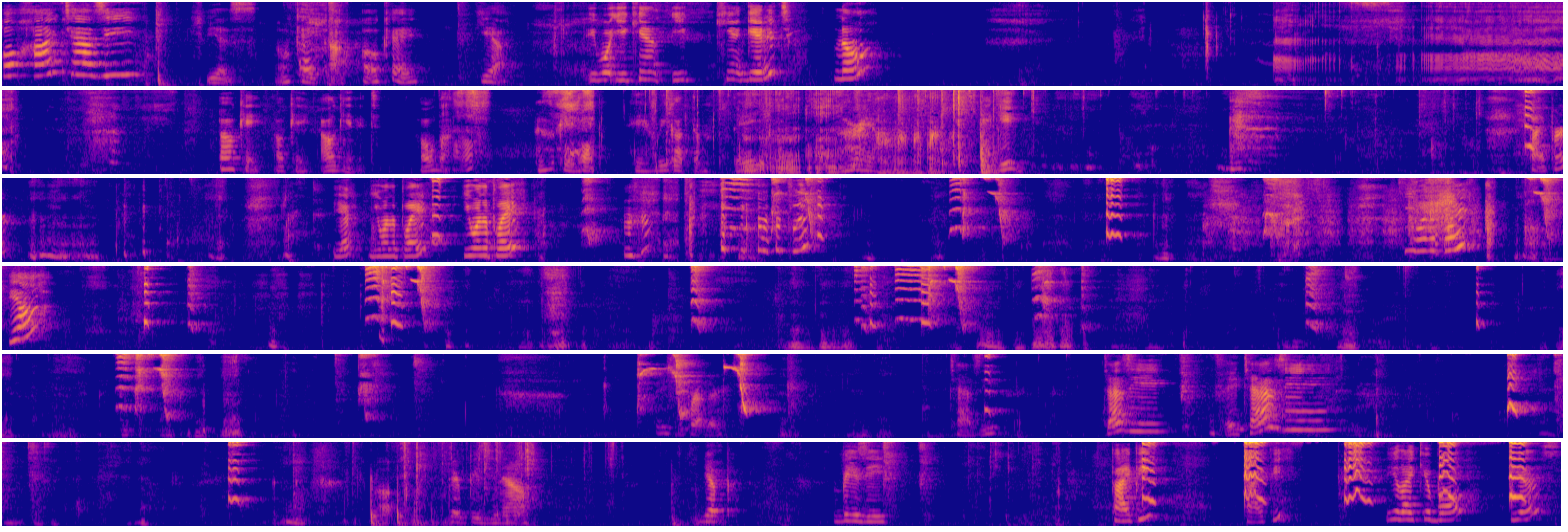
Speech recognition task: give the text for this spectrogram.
Oh, hi, Tazzy. Yes, okay, uh, okay. Yeah. You, what, you can't, you can't get it? No? Okay, okay, I'll get it. Hold on. Okay, here, we got them. There you go. All right. Piggy. Piper. yeah, you want to play? You want to play? Mm-hmm. you want to play? You want to play? Yeah? Who's your brother? Tazzy. Tazzy. Hey, Tazzy. Oh, they're busy now. Yep. Busy. Pipey? Pipey? You like your ball? Yes?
